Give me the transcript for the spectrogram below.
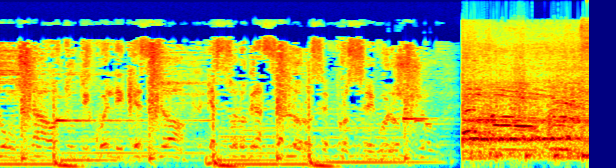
dico un ciao a tutti quelli che so Che è solo grazie a loro se prosegue lo show.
